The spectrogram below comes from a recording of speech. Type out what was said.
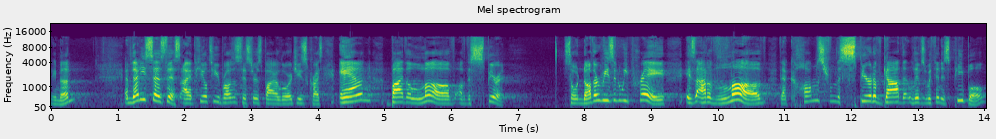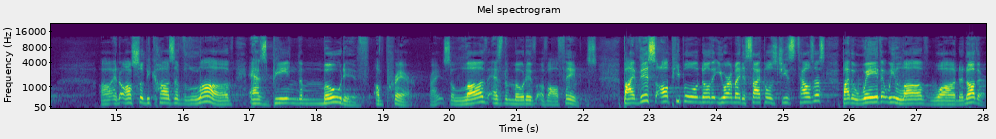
Amen? And then he says this I appeal to you, brothers and sisters, by our Lord Jesus Christ and by the love of the Spirit. So, another reason we pray is out of love that comes from the Spirit of God that lives within his people, uh, and also because of love as being the motive of prayer, right? So, love as the motive of all things. By this, all people will know that you are my disciples, Jesus tells us, by the way that we love one another.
